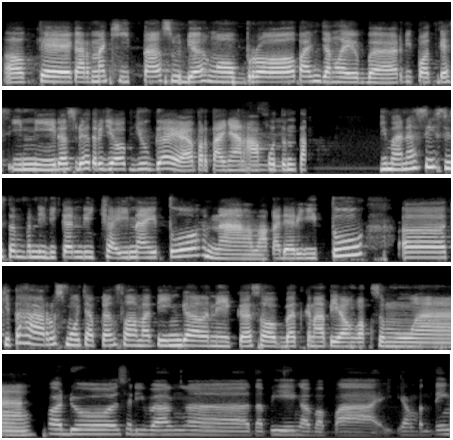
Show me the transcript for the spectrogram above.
Oke, karena kita sudah ngobrol panjang lebar di podcast ini dan sudah terjawab juga ya pertanyaan hmm. aku tentang gimana sih sistem pendidikan di China itu? Nah, maka dari itu uh, kita harus mengucapkan selamat tinggal nih ke sobat kena Tiongkok semua. Waduh, sedih banget. Tapi nggak apa-apa. Yang penting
